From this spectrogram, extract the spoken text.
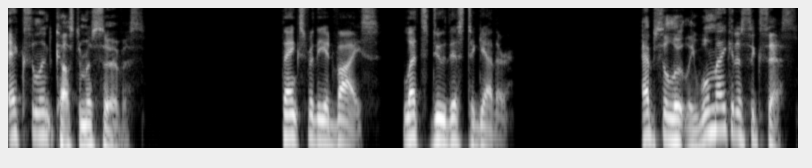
excellent customer service. Thanks for the advice. Let's do this together. Absolutely, we'll make it a success.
